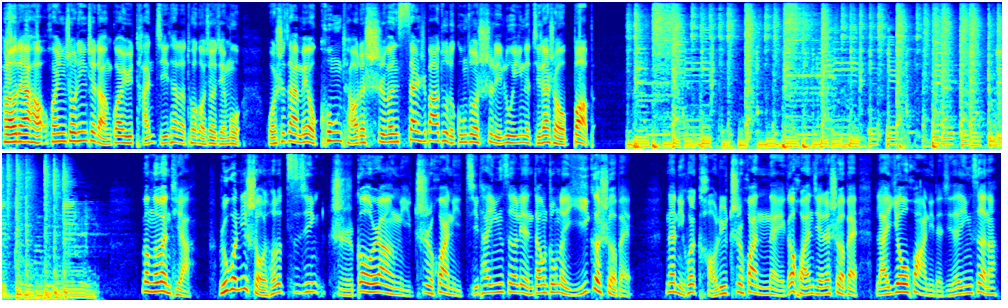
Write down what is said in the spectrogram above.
Hello，大家好，欢迎收听这档关于弹吉他的脱口秀节目。我是在没有空调的室温三十八度的工作室里录音的吉他手 Bob。问个问题啊，如果你手头的资金只够让你置换你吉他音色链当中的一个设备，那你会考虑置换哪个环节的设备来优化你的吉他音色呢？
